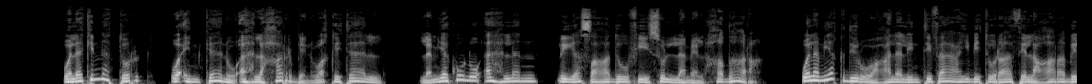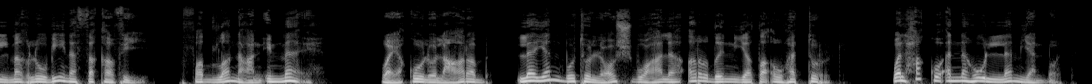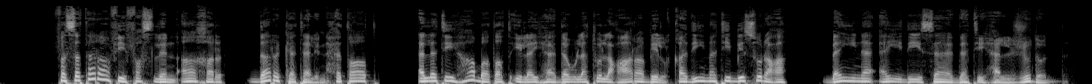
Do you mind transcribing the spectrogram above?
ولكن الترك وإن كانوا أهل حرب وقتال لم يكونوا أهلا ليصعدوا في سلم الحضارة ولم يقدروا على الانتفاع بتراث العرب المغلوبين الثقافي فضلا عن إنمائه. ويقول العرب لا ينبت العشب على أرض يطأها الترك والحق أنه لم ينبت. فسترى في فصل آخر دركة الانحطاط التي هبطت إليها دولة العرب القديمة بسرعة بين أيدي سادتها الجدد.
